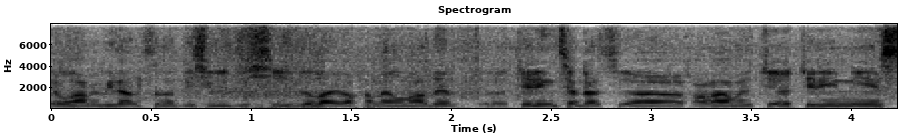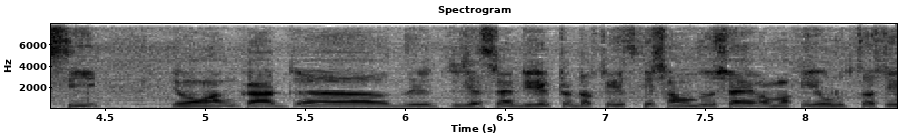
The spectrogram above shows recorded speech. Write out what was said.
এবং আমি বিধানসভা কৃষি বিশ্ববিদ্যালয় ওখানে ওনাদের ট্রেনিং সেন্টার আমি ট্রেনিং নিয়ে এসেছি এবং ওখানকার director doctor S K Samanta সাহেব আমাকে হলুদ চাষে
